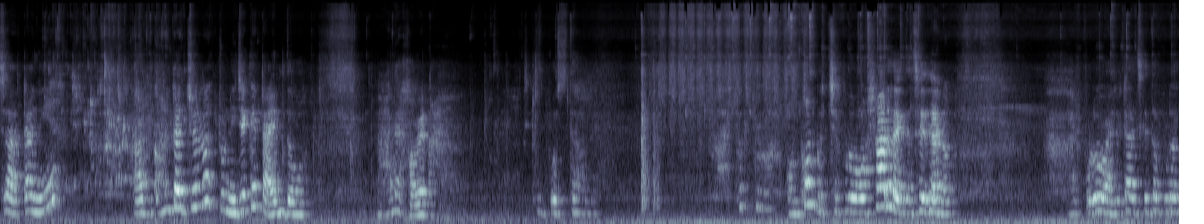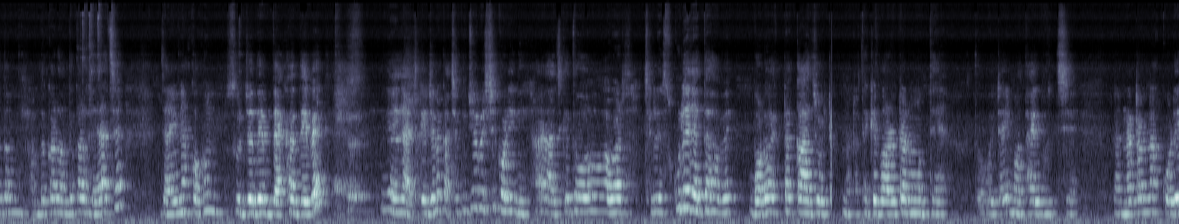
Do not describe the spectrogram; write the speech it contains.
চাটা নিয়ে আধ ঘণ্টার জন্য একটু নিজেকে টাইম দেবো। নাহলে হবে না। একটু বসতে হবে। কনকন করছে, পুরো অসার হয়ে গেছে যেন। আর পুরো বাইরেটা আজকে তো পুরো একদম অন্ধকার অন্ধকার হয়ে আছে। জানি না কখন সূর্যদেব দেখা দেবে। না, আজকের জন্য কাছাকুচিও বেশি করিনি। আর আজকে তো আবার ছেলে স্কুলে যেতে হবে। বড় একটা কাজ ওইটা, নটা থেকে বারোটার মধ্যে। তো ওইটাই মাথায় ঘুরছে। রান্না টান্না করে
